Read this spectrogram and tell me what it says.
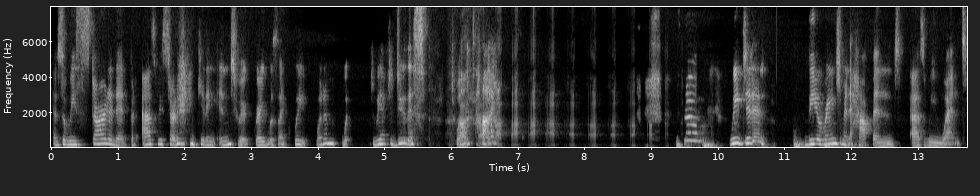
And so we started it, but as we started getting into it, Greg was like, "Wait, what am what, do we have to do this 12 times?" so we didn't the arrangement happened as we went.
